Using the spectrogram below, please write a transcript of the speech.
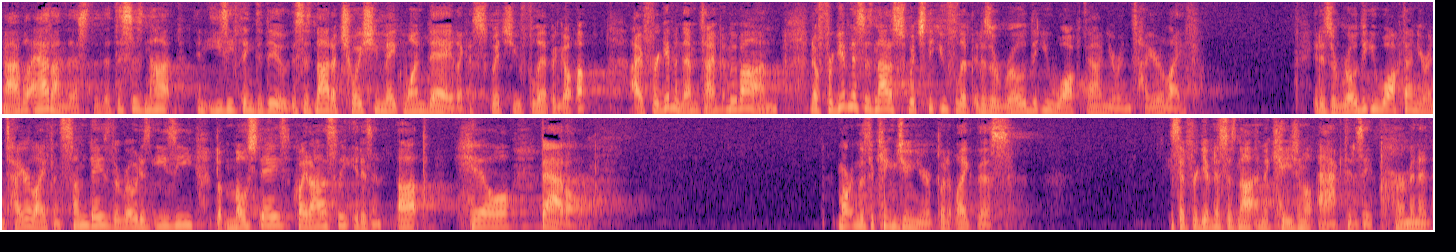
Now, I will add on this that this is not an easy thing to do. This is not a choice you make one day, like a switch you flip and go, oh, I've forgiven them, time to move on. No, forgiveness is not a switch that you flip. It is a road that you walk down your entire life. It is a road that you walked on your entire life, and some days the road is easy, but most days, quite honestly, it is an uphill battle. Martin Luther King Jr. put it like this. He said, forgiveness is not an occasional act. It is a permanent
